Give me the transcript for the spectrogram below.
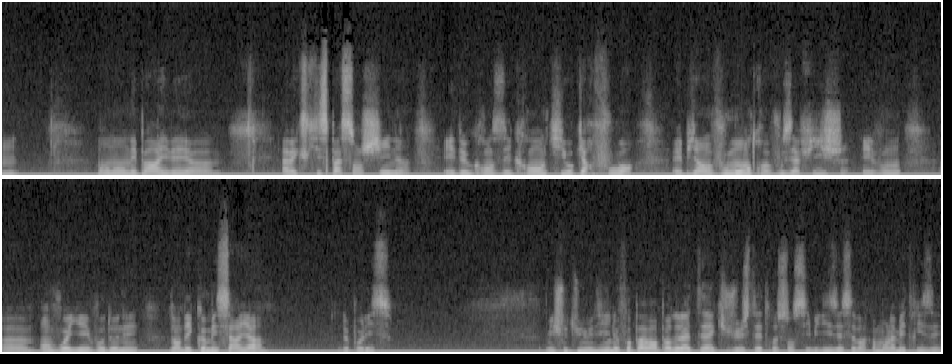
Hmm. Bon, on n'est pas arrivé avec ce qui se passe en Chine et de grands écrans qui au carrefour eh bien, vous montrent, vous affichent et vont euh, envoyer vos données dans des commissariats de police. Michou, tu nous dis, il ne faut pas avoir peur de la tech, juste être sensibilisé, savoir comment la maîtriser.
